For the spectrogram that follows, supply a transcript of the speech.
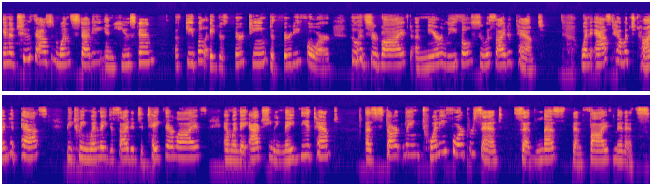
in a 2001 study in Houston of people ages 13 to 34 who had survived a near lethal suicide attempt, when asked how much time had passed between when they decided to take their lives and when they actually made the attempt, a startling 24% said less than five minutes.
